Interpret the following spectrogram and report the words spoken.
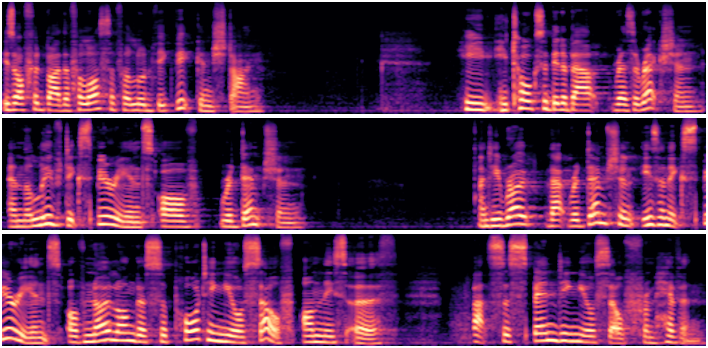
is offered by the philosopher Ludwig Wittgenstein. He, he talks a bit about resurrection and the lived experience of redemption. And he wrote that redemption is an experience of no longer supporting yourself on this earth, but suspending yourself from heaven.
